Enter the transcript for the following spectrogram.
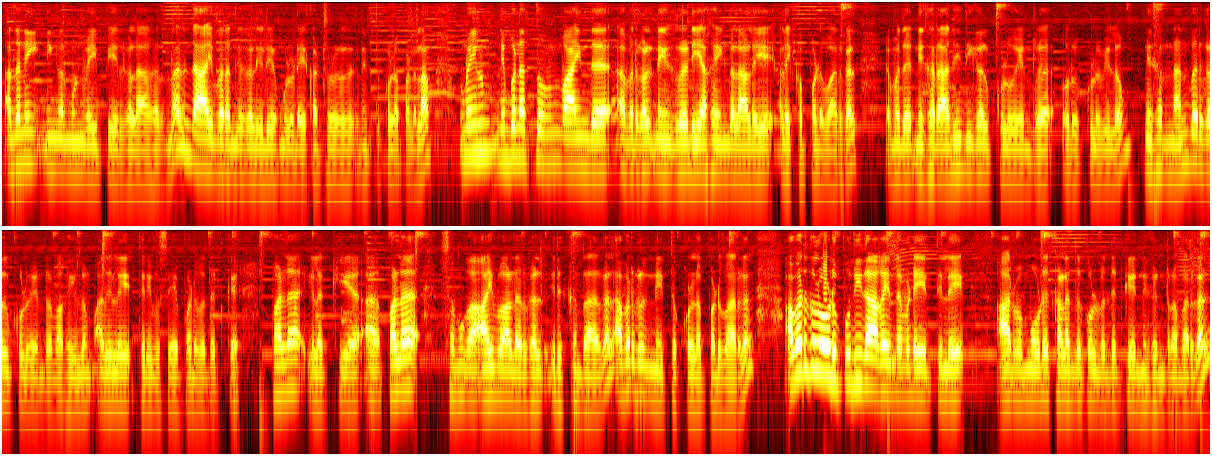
அதனை நீங்கள் முன்வைப்பீர்களாக இருந்தால் இந்த ஆய்வரங்குகளிலே உங்களுடைய கட்டுரைகள் இணைத்துக் கொள்ளப்படலாம். உண்மையிலும் நிபுணத்துவம் வாய்ந்த அவர்கள் நேரடியாக எங்களாலேயே அழைக்கப்படுவார்கள். எமது நிகர் அதிதிகள் குழு என்ற ஒரு குழுவிலும் நிகர் நண்பர்கள் குழு என்ற வகையிலும் அதிலே தெரிவு செய்யப்படுவதற்கு பல இலக்கிய பல சமூக ஆய்வாளர்கள் இருக்கின்றார்கள். அவர்கள் இணைத்துக் கொள்ளப்படுவார்கள். அவர்களோடு புதிதாக இந்த விடயத்திலே ஆர்வமோடு கலந்து கொள்வதற்கு எண்ணுகின்றவர்கள்.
